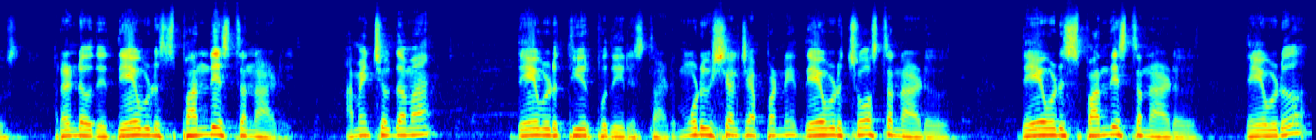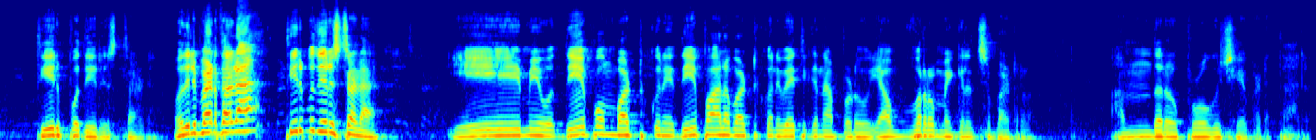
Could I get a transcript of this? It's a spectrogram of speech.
చూస్తు రెండవది దేవుడు స్పందిస్తున్నాడు. ఆమె చూద్దామా దేవుడు తీర్పు తీరుస్తాడు. మూడు విషయాలు చెప్పండి. దేవుడు చూస్తున్నాడు. దేవుడు స్పందిస్తున్నాడు. దేవుడు తీర్పు తీరుస్తాడు. వదిలిపెడతాడా? తీర్పు తీరుస్తాడా? ఏమి దీపం పట్టుకుని దీపాలు పట్టుకుని వెతికినప్పుడు ఎవ్వరు మిగిల్చబడరు. అందరూ ప్రోగు చేయబడతారు.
